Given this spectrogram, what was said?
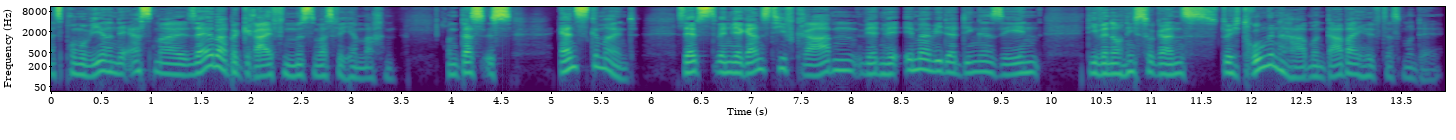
als Promovierende erstmal selber begreifen müssen, was wir hier machen. Und das ist ernst gemeint. Selbst wenn wir ganz tief graben, werden wir immer wieder Dinge sehen, die wir noch nicht so ganz durchdrungen haben und dabei hilft das Modell.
